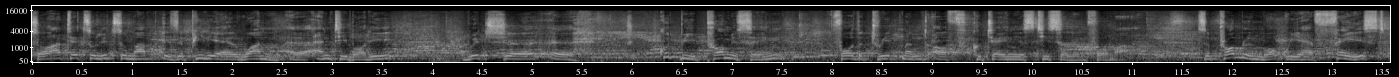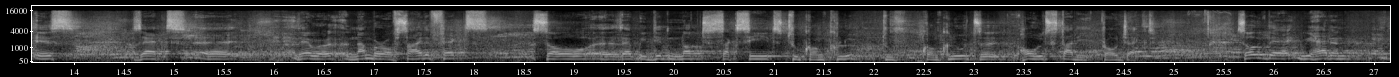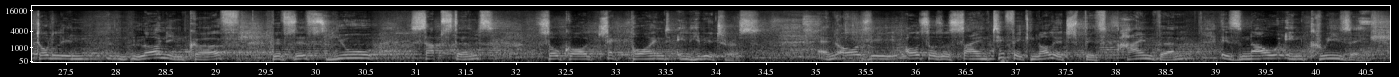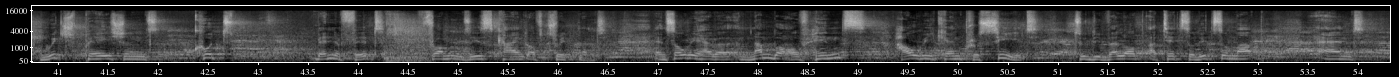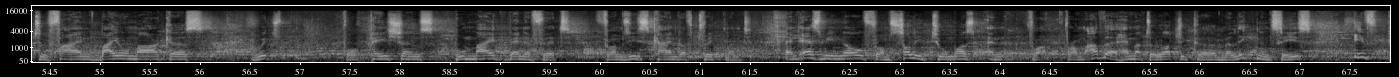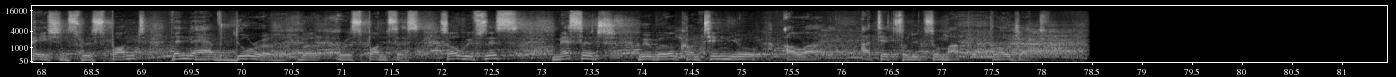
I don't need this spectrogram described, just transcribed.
So atezolizumab is a PD-L1 uh, antibody which uh, uh, could be promising for the treatment of cutaneous T-cell lymphoma. The problem what we have faced is that uh, there were a number of side effects so uh, that we did not succeed to conclude, to conclude the whole study project. So there we had a totally learning curve with this new substance, so-called checkpoint inhibitors. And also, also the scientific knowledge behind them is now increasing. Which patients could benefit from this kind of treatment. And so we have a number of hints how we can proceed to develop atezolizumab and to find biomarkers which for patients who might benefit from this kind of treatment. And as we know from solid tumors and for, from other hematological malignancies, if patients respond, then they have durable responses. So with this message, we will continue our atezolizumab project.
